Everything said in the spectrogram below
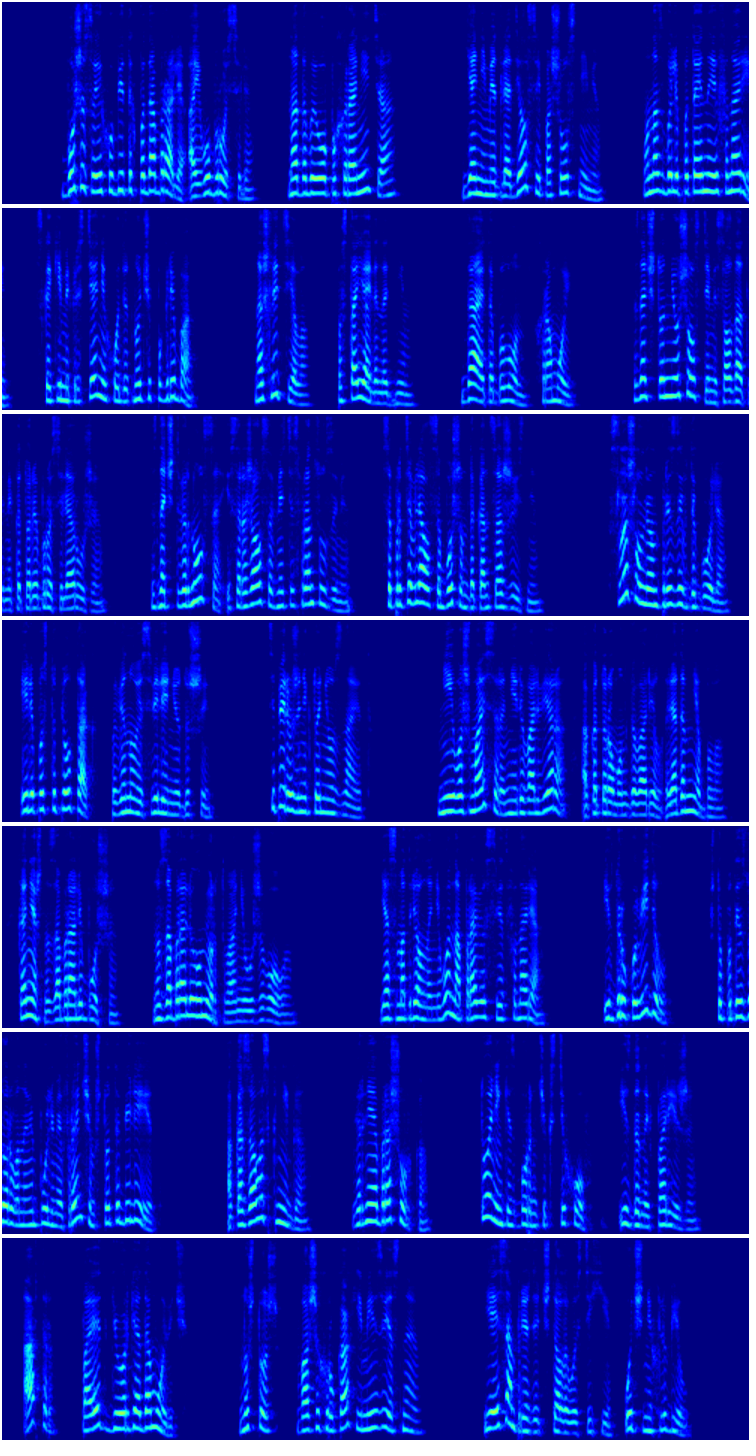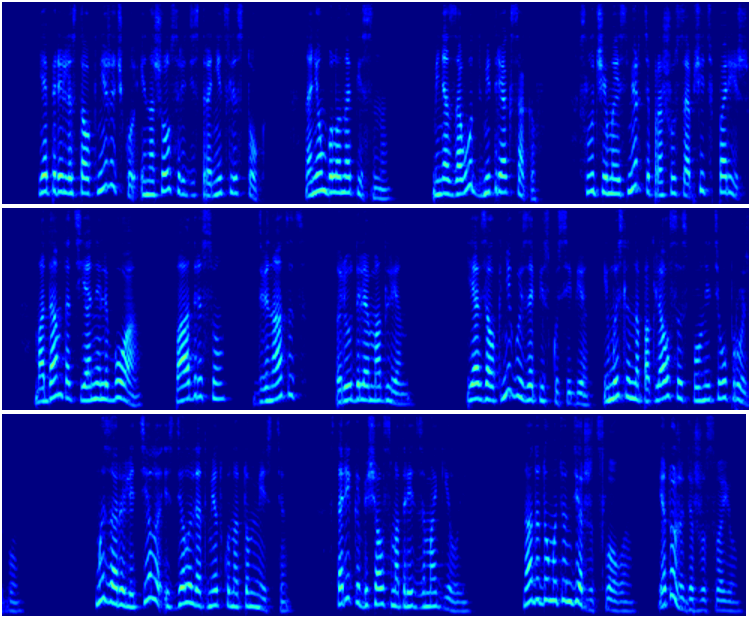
Больше своих убитых подобрали, а его бросили. Надо бы его похоронить, а? Я немедля оделся и пошел с ними. У нас были потайные фонари, с какими крестьяне ходят ночью по гриба. Нашли тело, постояли над ним. Да, это был он, хромой. Значит, он не ушел с теми солдатами, которые бросили оружие. Значит, вернулся и сражался вместе с французами. Сопротивлялся Бошам до конца жизни. Слышал ли он призыв Деголя? Или поступил так, повинуясь велению души? Теперь уже никто не узнает. Ни его шмайсера, ни револьвера, о котором он говорил, рядом не было. Конечно, забрали Боши, но забрали у мертвого, а не у живого. Я смотрел на него, направив свет фонаря и вдруг увидел, что под изорванными пулями Френчем что-то белеет. Оказалась книга, вернее, брошюрка. Тоненький сборничек стихов, изданный в Париже. Автор – поэт Георгий Адамович. Ну что ж, в ваших руках имя известное. Я и сам прежде читал его стихи, очень их любил. Я перелистал книжечку и нашел среди страниц листок. На нем было написано «Меня зовут Дмитрий Аксаков. В случае моей смерти прошу сообщить в Париж. Мадам Татьяне Лебуа. По адресу 12 Рю де ля Мадлен. Я взял книгу и записку себе и мысленно поклялся исполнить его просьбу. Мы зарыли тело и сделали отметку на том месте. Старик обещал смотреть за могилой. Надо думать, он держит слово. Я тоже держу свое.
